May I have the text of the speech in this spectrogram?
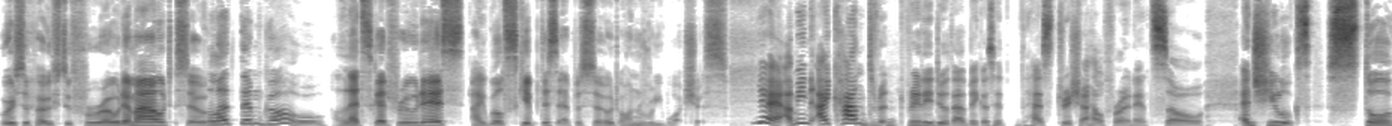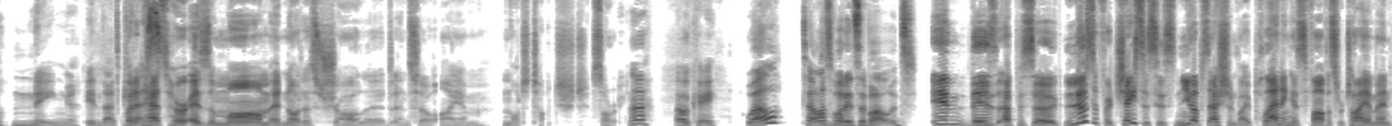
We're supposed to throw them out. So let them go. let's get through this. I will skip this episode on rewatches. Yeah, I mean, I can't r- really do that because it has Tricia Helfer in it, so and she looks stunning in that dress. But it has her as a mom and not as Charlotte, and so I am not touched. Sorry. Eh, okay. Well, tell us what it's about. In this episode, Lucifer chases his new obsession by planning his father's retirement.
